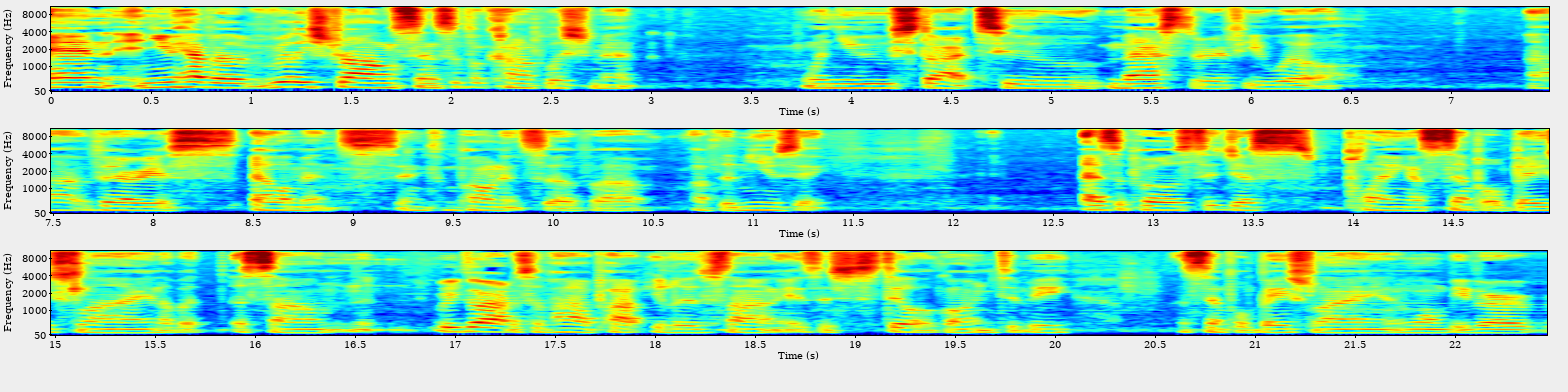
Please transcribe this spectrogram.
and and you have a really strong sense of accomplishment when you start to master, if you will, uh, various elements and components of uh, of the music. as opposed to just playing a simple bass line of a, a song. Regardless of how popular the song is, it's still going to be a simple bass line and won't be very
